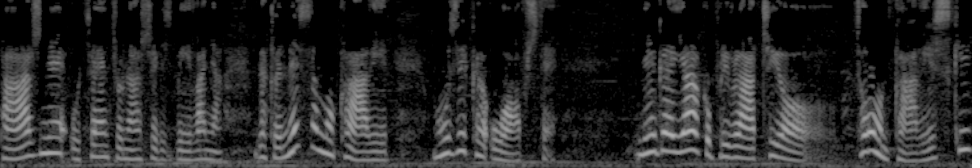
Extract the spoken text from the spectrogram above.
pažnje, u centru našeg zbivanja. Dakle, ne samo klavir, muzika uopšte. Njega je jako privlačio ton klavirski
